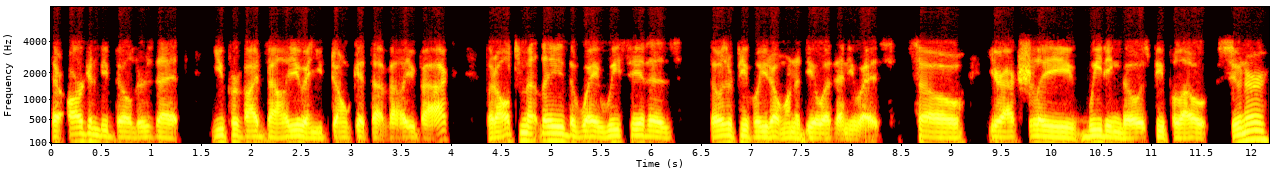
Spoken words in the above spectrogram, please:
there are going to be builders that you provide value and you don't get that value back. But ultimately, the way we see it is those are people you don't want to deal with anyways. So you're actually weeding those people out sooner.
